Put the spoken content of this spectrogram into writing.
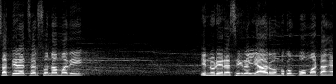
சத்யராஜ் சார் சொன்ன மாதிரி என்னுடைய ரசிகர்கள் யார் ஒம்புக்கும் போக மாட்டாங்க.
